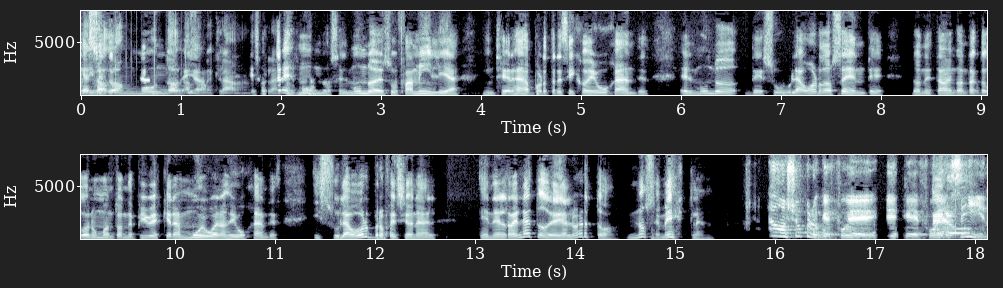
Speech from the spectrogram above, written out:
Esos dos mundos no se mezclaban. Esos tres mundos. El mundo de su familia, integrada por tres hijos dibujantes. El mundo de su labor docente, donde estaba en contacto con un montón de pibes que eran muy buenos dibujantes. Y su labor profesional, en el relato de Alberto, no se mezclan. No, yo creo que fue, que fue así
